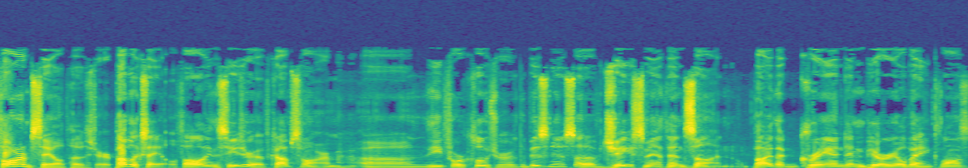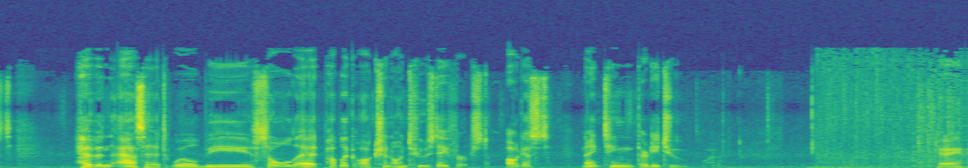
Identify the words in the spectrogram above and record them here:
Farm sale poster. Public sale. Following the seizure of Cobb's Farm, uh, the foreclosure of the business of J. Smith and Son by the Grand Imperial Bank, Lost Heaven asset will be sold at public auction on Tuesday 1st, August 1932. Okay.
